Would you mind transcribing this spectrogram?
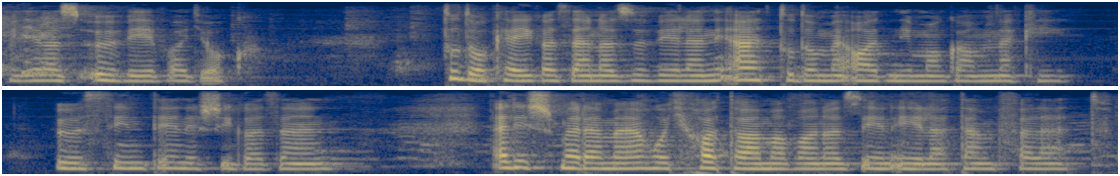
hogy én az övé vagyok. Tudok-e igazán az övé lenni? Át tudom-e adni magam neki? Őszintén és igazán. Elismerem-e, hogy hatalma van az én életem felett?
